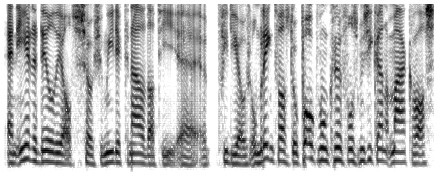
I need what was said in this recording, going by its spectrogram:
En eerder deelde hij al op zijn social media kanalen dat hij video's omringd was door Pokémon knuffels, muziek aan het maken was.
